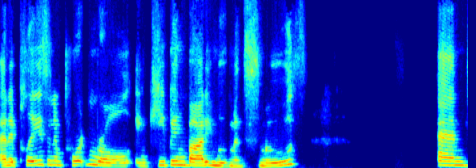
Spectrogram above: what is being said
and it plays an important role in keeping body movement smooth and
